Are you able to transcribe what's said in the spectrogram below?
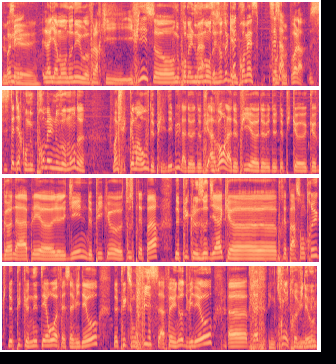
Donc Ouais, mais Là, il y a un moment donné où il va falloir qu'ils ils finissent. euh, On nous promet le nouveau Bah, monde. C'est surtout qu'il y a une promesse. C'est ça, voilà. C'est-à-dire qu'on nous promet le nouveau monde. Moi, je suis comme un ouf depuis le début, là, de- depuis avant, là, depuis, euh, de- de- depuis que, que Gon a appelé euh, Jean, depuis que euh, tout se prépare, depuis que le Zodiac euh, prépare son truc, depuis que Netero a fait sa vidéo, depuis que son fils a fait une autre vidéo. bref, Une contre-vidéo. Une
